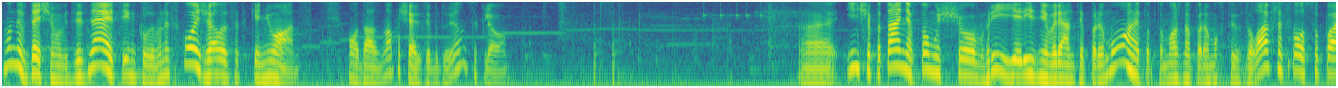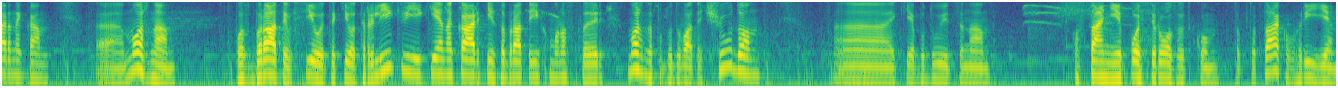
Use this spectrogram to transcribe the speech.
вони в дечому відрізняються, інколи вони схожі, але це такий нюанс. О, да, на по черзі будує, ну це кльово. Е, інше питання в тому, що в грі є різні варіанти перемоги, тобто можна перемогти, здолавши свого суперника. Е, можна позбирати всі такі от реліквії, які є на карті, і забрати їх в монастир. Можна побудувати чудо, е, яке будується на останній епосі розвитку. Тобто так, в грі є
